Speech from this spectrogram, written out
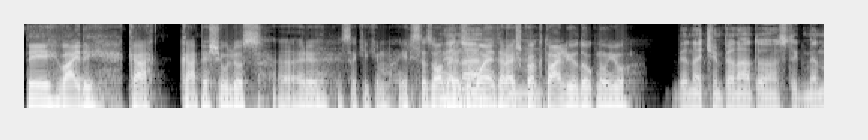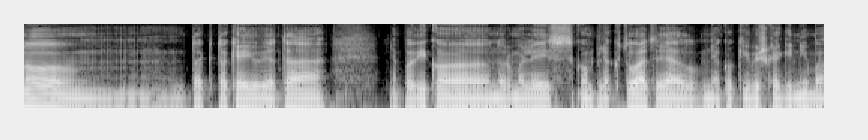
Tai Vaidai, ką, ką apie šiaulius, sakykime, ir sezoną rezumuojant, ir aišku, mm. aktualijų daug naujų. Viena čempionato stigmenų tok, tokia jų vieta, nepavyko normaliai sukomplektuoti, nekokybišką gynybą,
